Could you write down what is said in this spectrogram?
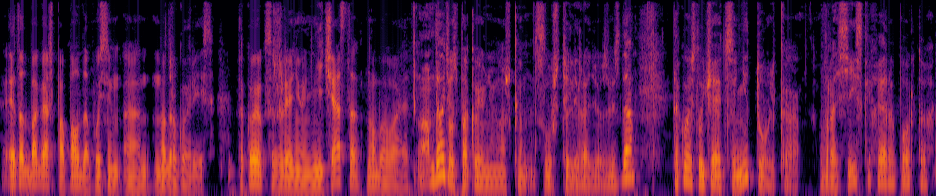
этот багаж попал, допустим, э, на другой рейс. Такое, к сожалению, не часто, но бывает. А, давайте успокоим немножко слушателей радио «Звезда». Такое случается не только в российских аэропортах,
